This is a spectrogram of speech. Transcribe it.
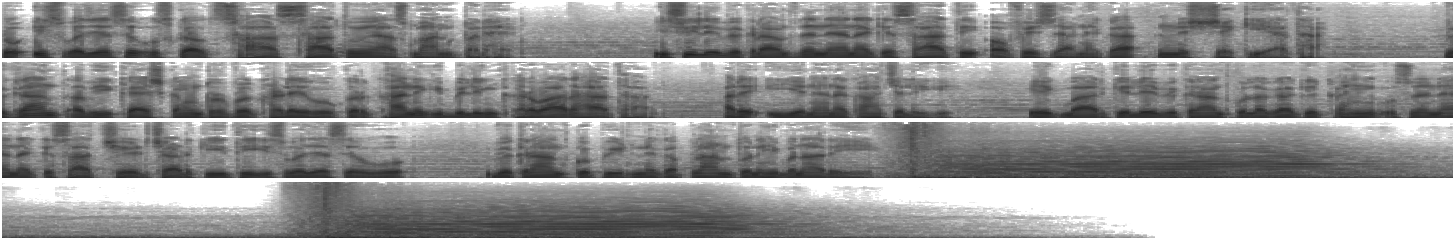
तो इस वजह से उसका उत्साह सातवें आसमान पर है। इसीलिए विक्रांत ने नैना के साथ ही ऑफ़िस जाने का निश्चय किया था। विक्रांत अभी कैश काउंटर पर खड़े होकर खाने की बिलिंग करवा रहा था। अरे, ये नैना कहाँ चलेगी एक बार के लिए विक्रांत को लगा कि कहीं उसने नैना के साथ छेड़छाड़ की थी, इस वजह से वो विक्रांत को पीटने का प्लान तो नहीं बना रही।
